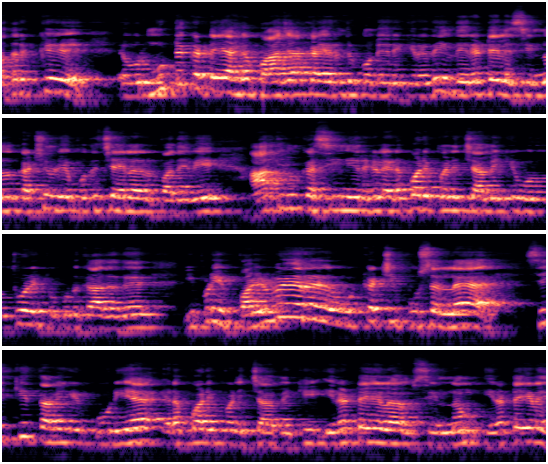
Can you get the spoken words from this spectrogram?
அதற்கு ஒரு முட்டுக்கட்டையாக பாஜக இருந்து கொண்டிருக்கிறது. இந்த இரட்டையில சின்னம் கட்சியினுடைய பொதுச் செயலர் பதவி அதிமுக சீனியர்கள் எடப்பாடி சபைக்கு ஒரு ஒத்துழைப்பு கொடுக்காதது. இப்படி பல்வேறு உட்கட்சி பூசல்ல சிக்கி தவிக்கக்கூடிய எடப்பாடி பழனிசாமிக்கு இரட்டையில சின்னம் இரட்டையலை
